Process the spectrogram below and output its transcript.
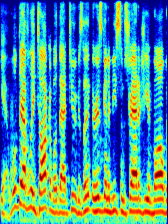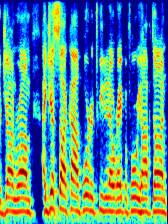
yeah, we'll definitely talk about that too, because I think there is going to be some strategy involved with Jon Rahm. I just saw Kyle Porter tweeted out right before we hopped on.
